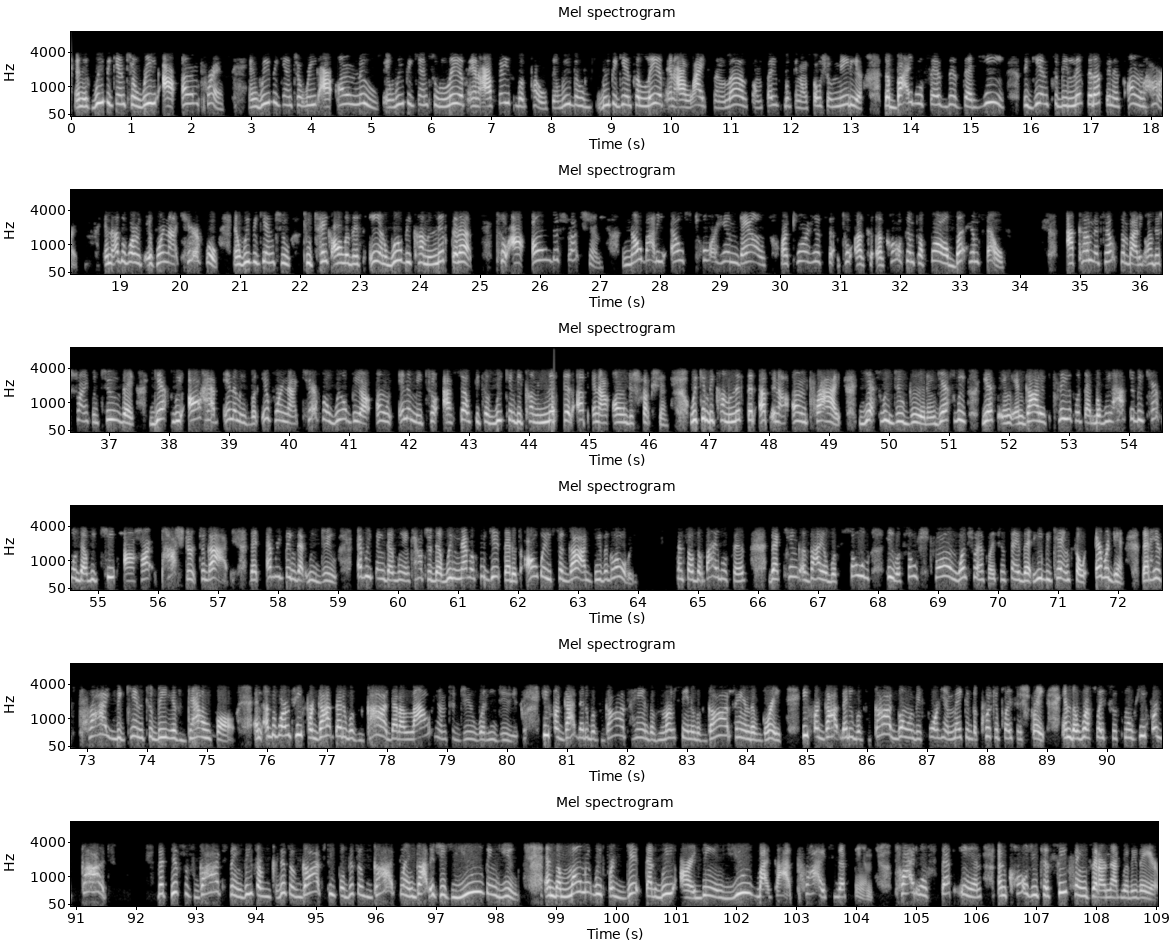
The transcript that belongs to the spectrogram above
and if we begin to read our own press and we begin to read our own news and we begin to live in our Facebook posts and we be, we begin to live in our likes and loves on Facebook and on social media. The Bible says this that he begins to be lifted up in his own heart. In other words, if we're not careful and we begin to to take all of this in, we'll become lifted up to our own destruction. Nobody else tore him down or tore his to, uh, uh, caused him to fall but himself. I come to tell somebody on this Triumphant Tuesday, yes, we all have enemies, but if we're not careful, we'll be our own enemy to ourselves because we can become lifted up in our own destruction. We can become lifted up in our own pride. Yes, we do good. And yes, we, yes, and, and God is pleased with that, but we have to be careful that we keep our heart postured to God, that everything that we do, everything that we encounter, that we never forget that it's always to God be the glory. And so the Bible says that King Uzziah was so he was so strong. One translation says that he became so arrogant that his pride began to be his downfall. In other words, he forgot that it was God that allowed him to do what he did. He forgot that it was God's hand of mercy and it was God's hand of grace. He forgot that it was God going before him, making the crooked places straight and the rough places smooth. He forgot that this is God's thing. These are this is God's people. This is God's plan. God is just using you. And the moment we forget that we are being used by God, pride steps in. Pride will step in and cause you to see things that are not really there.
